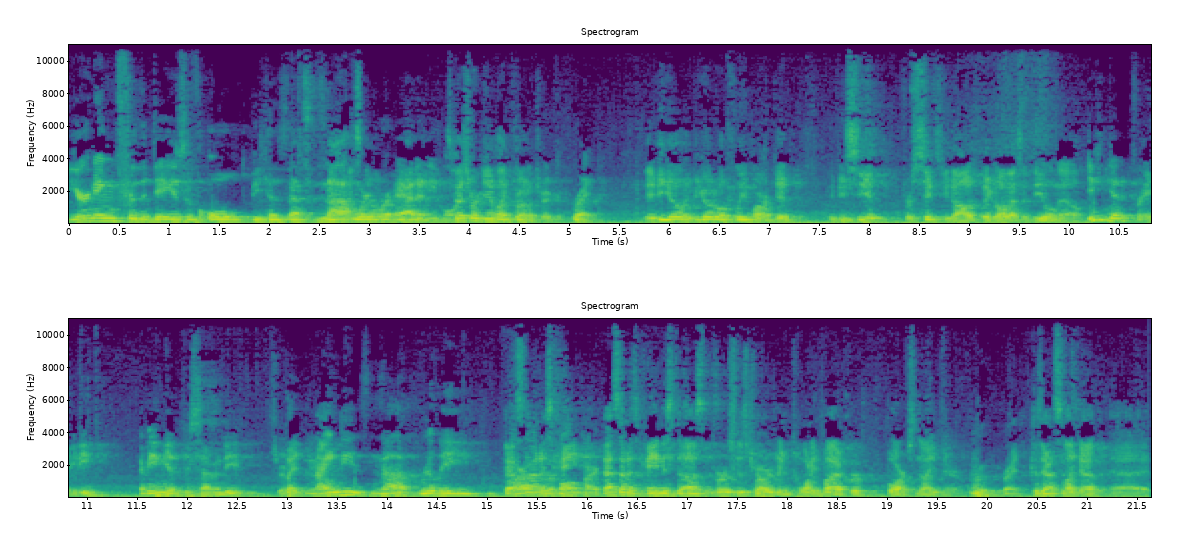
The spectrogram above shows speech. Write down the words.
yearning for the days of old because that's not where we're at anymore. Especially for a game like Chrono Trigger. right. If you go if you go to a flea market, if you see it for sixty dollars, they go, oh, that's a deal now. You can get it for 80. I mean, you can get it for 70. Sure. But 90 is not really That's not as ballpark. that's not as heinous to us versus charging twenty five for Bart's Nightmare. right. Because that's like a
